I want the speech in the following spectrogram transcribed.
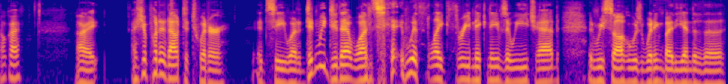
Okay. All right. I should put it out to Twitter and see what. Didn't we do that once with like three nicknames that we each had, and we saw who was winning by the end of the.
